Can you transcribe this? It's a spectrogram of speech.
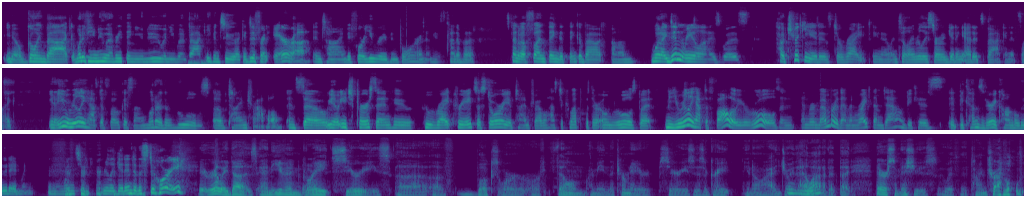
you know, going back, what if you knew everything you knew and you went back mm-hmm. even to like a different era in time before you were even born? I mean, it's kind of a, it's kind of a fun thing to think about. Um, what I didn't realize was how tricky it is to write, you know, until I really started getting edits back. And it's like, you know, you really have to focus on what are the rules of time travel. And so, you know, each person who, who write, creates a story of time travel has to come up with their own rules. But I mean, you really have to follow your rules and, and remember them and write them down because it becomes very convoluted when, you know, once you really get into the story. It really does. And even great series uh, of books or, or film. I mean, the Terminator series is a great, you know, I enjoy mm-hmm. the hell mm-hmm. out of it, but there are some issues with the time travel.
